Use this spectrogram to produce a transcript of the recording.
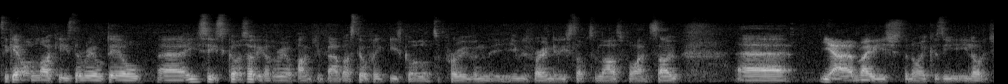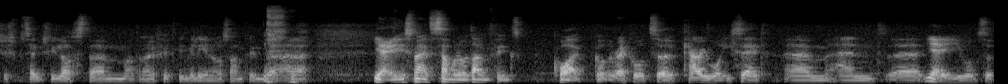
to get on like he's the real deal, uh, he's, he's got certainly got the real punching power. But I still think he's got a lot to prove, and he was very nearly stopped in the last fight. So. Uh, yeah, maybe he's just annoyed because he, he just potentially lost um, I don't know fifty million or something. But uh, yeah, it's mad to someone who I don't think's quite got the record to carry what he said. Um, and uh, yeah, he wants to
